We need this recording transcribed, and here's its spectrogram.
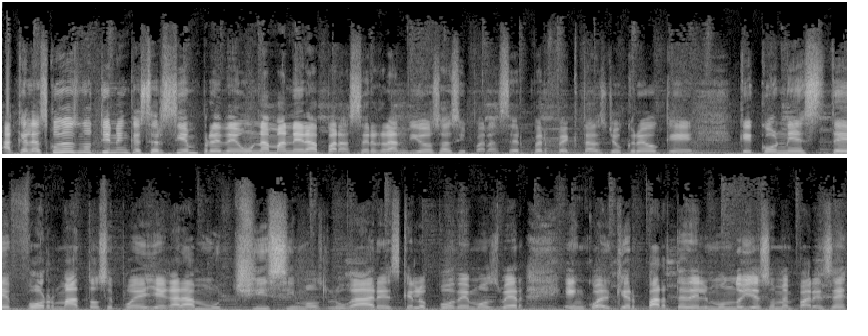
a que las cosas no tienen que ser siempre de una manera para ser grandiosas y para ser perfectas. Yo creo que, que con este formato se puede llegar a muchísimos lugares, que lo podemos ver en cualquier parte del mundo y eso me parece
